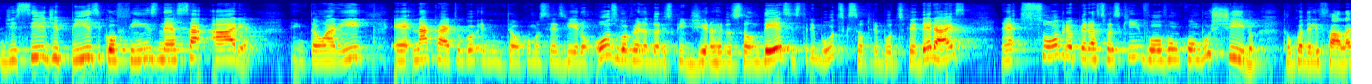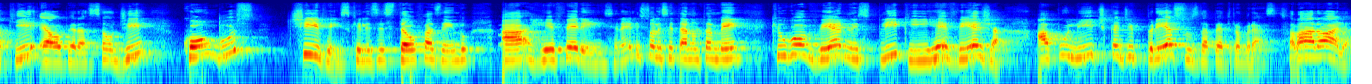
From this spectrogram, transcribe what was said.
de CID, PIS e COFINS nessa área. Então, ali, é, na carta, então, como vocês viram, os governadores pediram a redução desses tributos, que são tributos federais, né, sobre operações que envolvam combustível. Então, quando ele fala aqui, é a operação de combustíveis que eles estão fazendo a referência. Né? Eles solicitaram também que o governo explique e reveja a política de preços da Petrobras. Falaram, olha,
